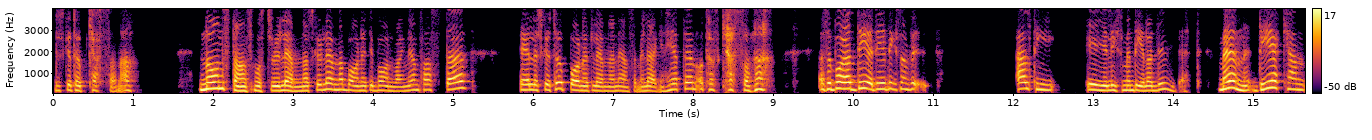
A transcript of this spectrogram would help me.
du ska ta upp kassarna. Någonstans måste du lämna. Ska du lämna barnet i barnvagnen fast där? Eller ska du ta upp barnet och lämna den ensam i lägenheten och ta upp kassarna? Alltså bara det, det är liksom... Allting är ju liksom en del av livet. Men det kan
